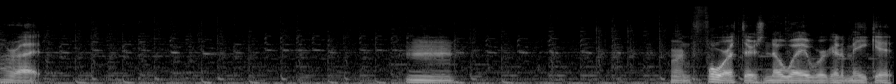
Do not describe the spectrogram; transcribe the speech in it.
Alright. Hmm. We're in fourth. There's no way we're going to make it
